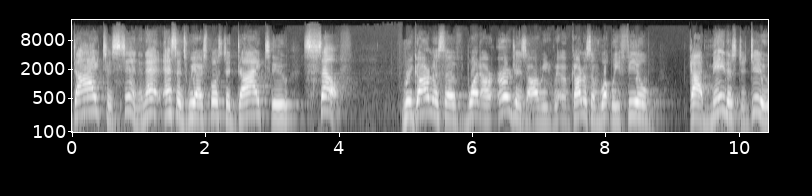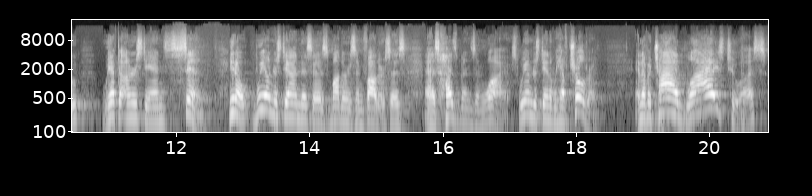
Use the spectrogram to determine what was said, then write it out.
die to sin. In that essence, we are supposed to die to self. Regardless of what our urges are, regardless of what we feel God made us to do, we have to understand sin. You know, we understand this as mothers and fathers, as, as husbands and wives. We understand that we have children. And if a child lies to us,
